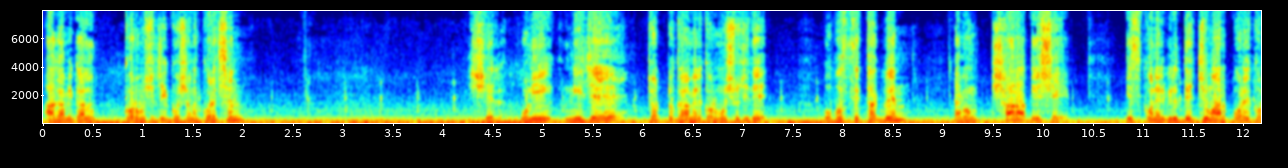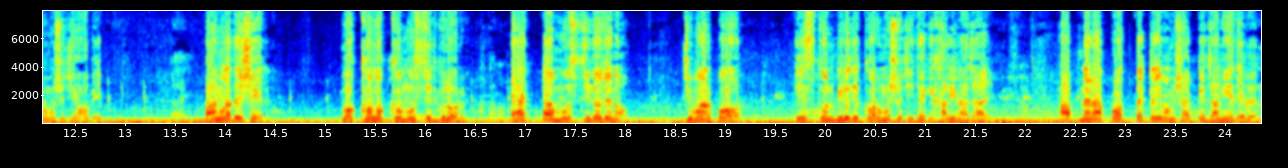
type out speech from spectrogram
আগামীকাল কর্মসূচি ঘোষণা করেছেন। সে, উনি নিজে চট্টগ্রামের কর্মসূচিতে উপস্থিত থাকবেন এবং সারা দেশে ইসকনের বিরুদ্ধে জুমার পরে কর্মসূচি হবে। বাংলাদেশের লক্ষ লক্ষ মসজিদগুলোর একটা মসজিদও যেন জুমার পর ইস্কন বিরোধী কর্মসূচি থেকে খালি না যায়। আপনারা প্রত্যেকটা ইমাম সাহেবকে জানিয়ে দেবেন।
